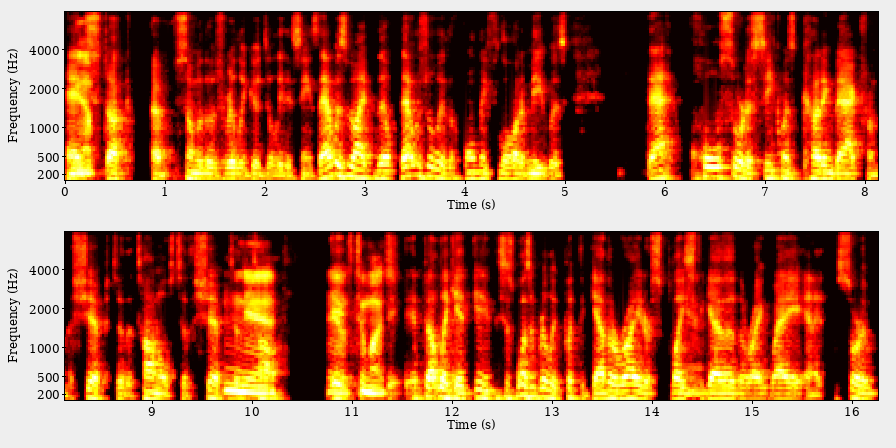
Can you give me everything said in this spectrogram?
and Yeah. stuck uh, some of those really good deleted scenes. That was my the, that was really the only flaw to me was that whole sort of sequence cutting back from the ship to the tunnels to the ship to the Yeah. tunnel Yeah, it was too much. it, it felt like it, it just wasn't really put together right or spliced Yeah. together the right way and it sort of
